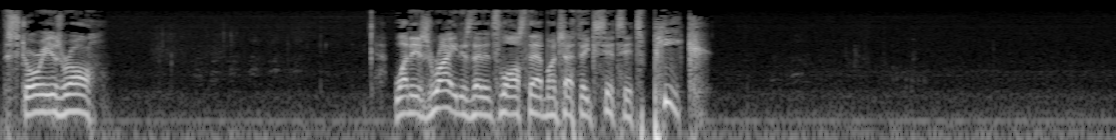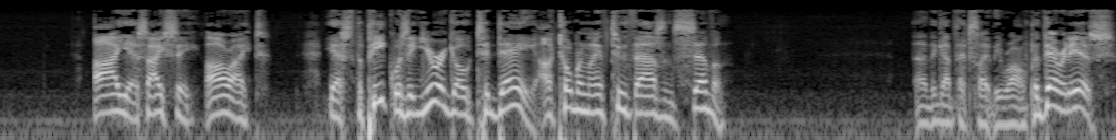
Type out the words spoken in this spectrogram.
The story is wrong. What is right is that it's lost that much, I think, since its peak. Ah, yes, I see. All right. Yes, the peak was a year ago today, October 9th, 2007. Uh, they got that slightly wrong, but there it is.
